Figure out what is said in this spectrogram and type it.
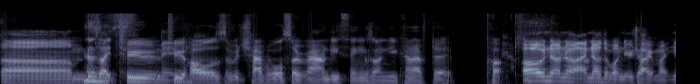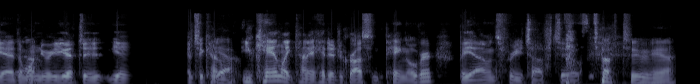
um, There's like two maybe. two holes which have also roundy things on. You kind of have to put. Oh no, no, I know the one you're talking about. Yeah, the Yeah. one where you have to yeah. Have To kind Yeah. of, you can like kind of hit it across and ping over, but yeah, that one's pretty tough too. tough too. Yeah.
